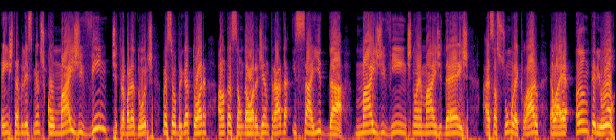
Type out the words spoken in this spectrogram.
em estabelecimentos com mais de 20 trabalhadores, vai ser obrigatória a anotação da hora de entrada e saída. Mais de 20, não é mais de 10. Essa súmula, é claro, ela é anterior,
